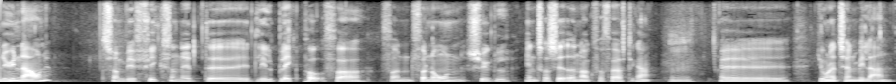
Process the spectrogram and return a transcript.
nye navne, som vi fik sådan et, øh, et lille blik på for, for, for nogle cykelinteresserede nok for første gang. Mm. Øh, Jonathan Milan,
